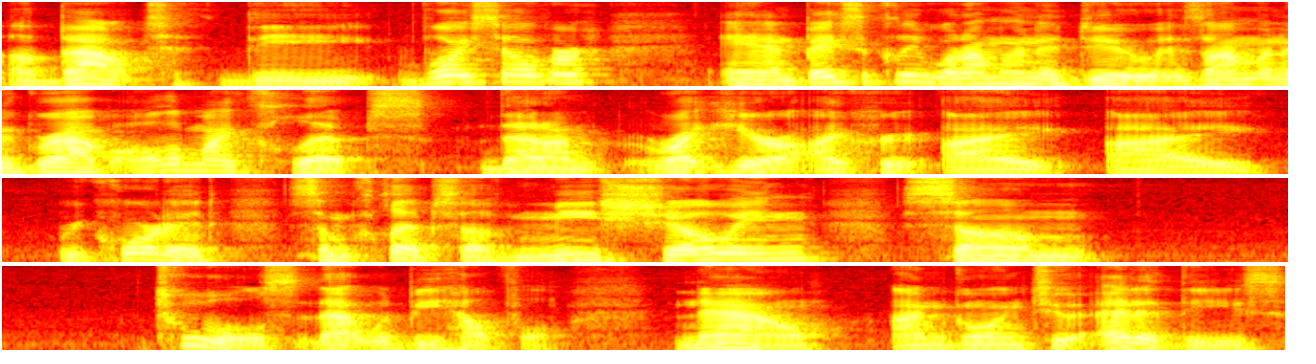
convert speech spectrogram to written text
about the voiceover and basically what I'm going to do is I'm going to grab all of my clips that I'm right here. I, I, I recorded some clips of me showing some tools that would be helpful. Now I'm going to edit these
